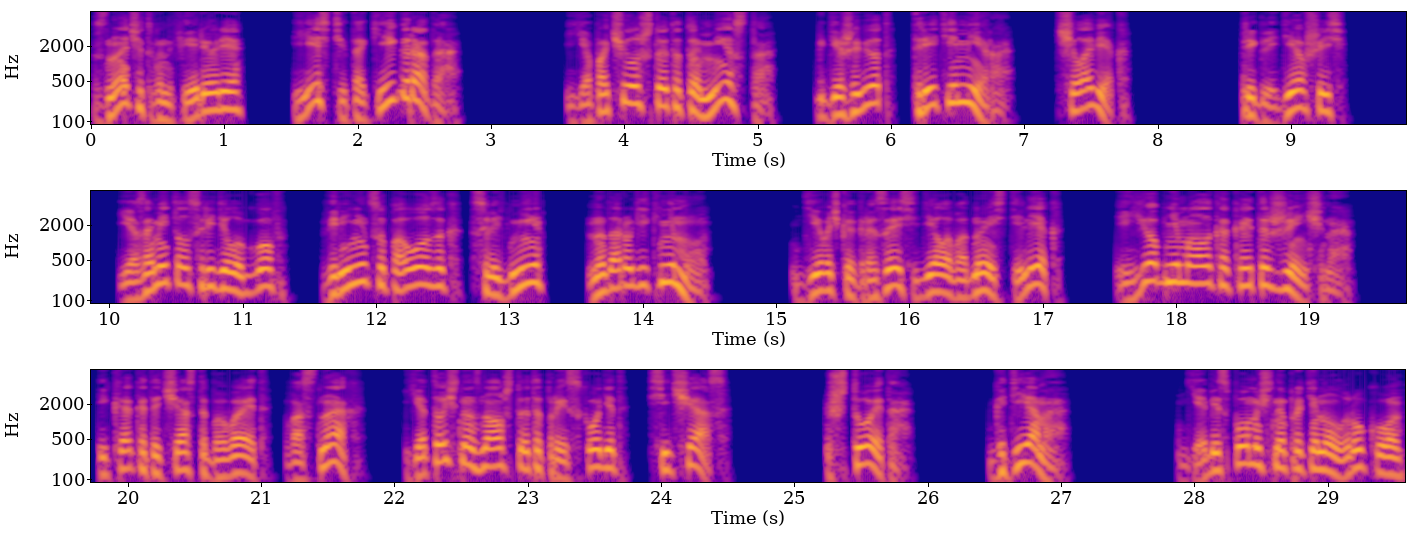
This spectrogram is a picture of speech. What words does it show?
Значит, в инфериоре есть и такие города. Я почуял, что это то место, где живет третья мера — человек. Приглядевшись, я заметил среди лугов вереницу повозок с людьми на дороге к нему. Девочка Грозе сидела в одной из телег, ее обнимала какая-то женщина. И как это часто бывает во снах, я точно знал, что это происходит сейчас. Что это? Где она? Я беспомощно протянул руку,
